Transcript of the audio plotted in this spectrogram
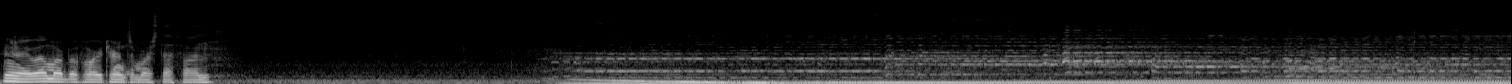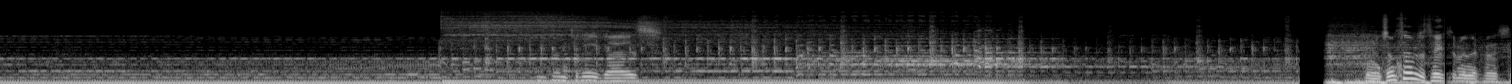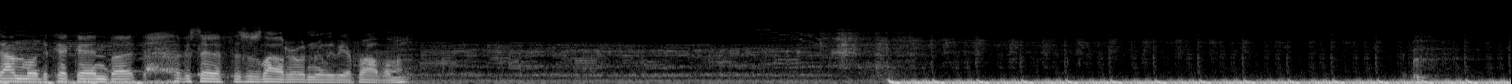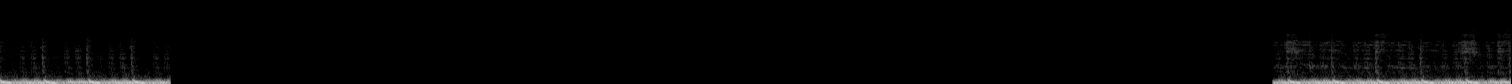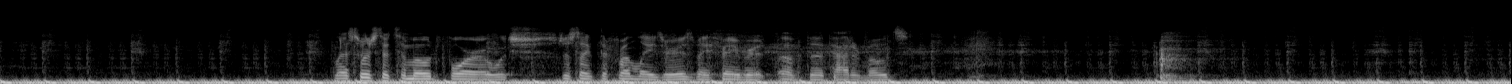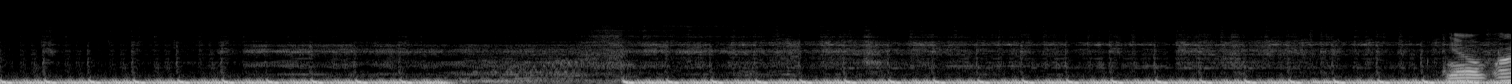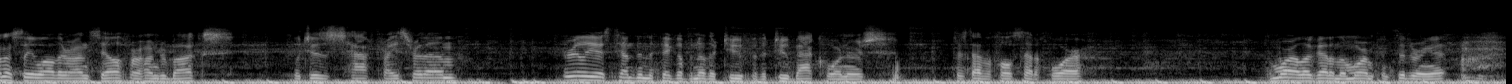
Alright, one more before we turn some more stuff on. today, guys. And sometimes it takes a minute for the sound mode to kick in, but like I said, if this was louder, it wouldn't really be a problem. I switched it to mode 4 which just like the front laser is my favorite of the pattern modes. You know, honestly, while they're on sale for a hundred bucks, which is half price for them. It really is tempting to pick up another two for the two back corners. Just have a full set of four. The more I look at them, the more I'm considering it.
